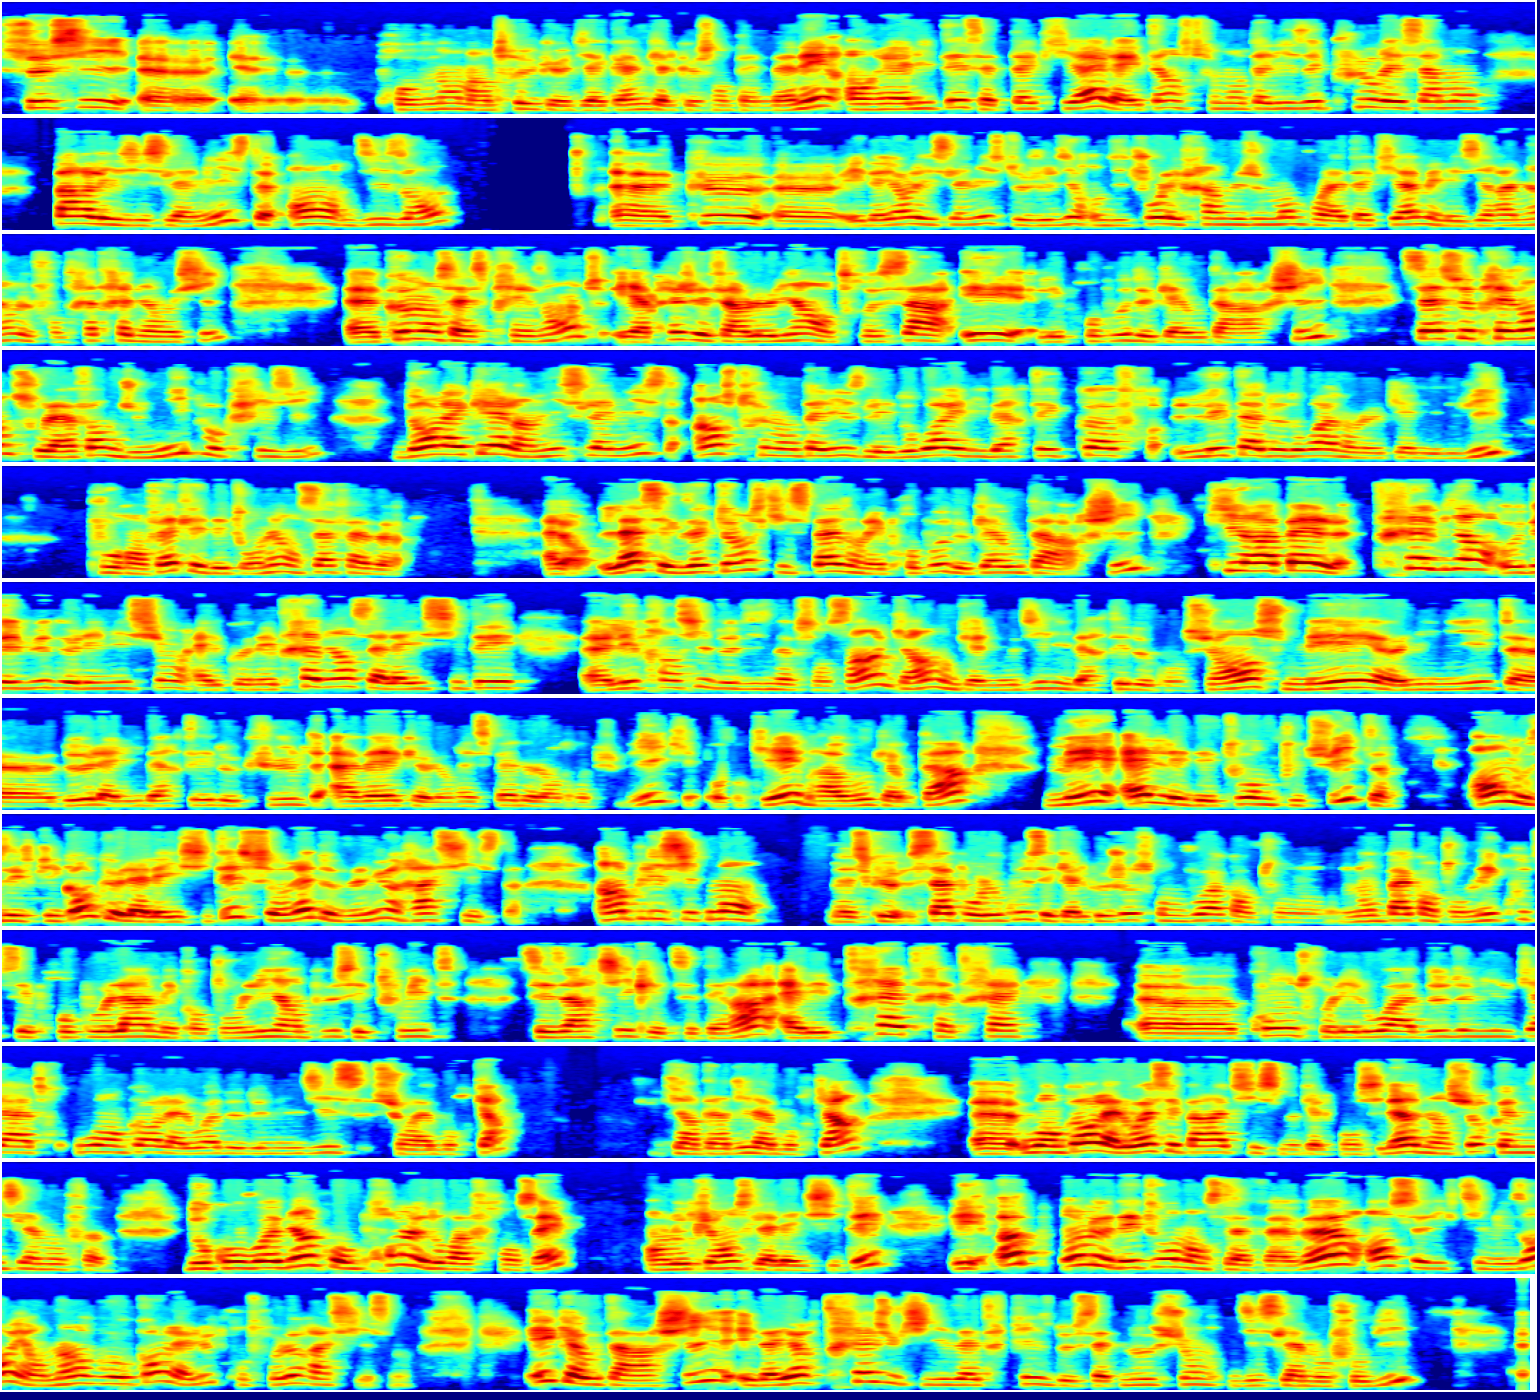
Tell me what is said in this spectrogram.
Ceci euh, euh, provenant d'un truc d'il y a quand même quelques centaines d'années, en réalité, cette takia, elle a été instrumentalisée plus récemment par les islamistes en disant euh, que, euh, et d'ailleurs les islamistes, je dis, on dit toujours les frères musulmans pour la mais les Iraniens le font très très bien aussi. Euh, comment ça se présente? Et après, je vais faire le lien entre ça et les propos de Kautar. Ça se présente sous la forme d'une hypocrisie dans laquelle un islamiste instrumentalise les droits et libertés qu'offre l'état de droit dans lequel il vit pour en fait les détourner en sa faveur. Alors là, c'est exactement ce qui se passe dans les propos de Kauta Archi, qui rappelle très bien au début de l'émission, elle connaît très bien sa laïcité, euh, les principes de 1905, hein, donc elle nous dit liberté de conscience, mais euh, limite euh, de la liberté de culte avec le respect de l'ordre public. Ok, bravo Kauta, mais elle les détourne tout de suite en nous expliquant que la laïcité serait devenue raciste. Implicitement, parce que ça, pour le coup, c'est quelque chose qu'on voit quand on, non pas quand on écoute ces propos-là, mais quand on lit un peu ses tweets, ses articles, etc. Elle est très, très, très euh, contre les lois de 2004 ou encore la loi de 2010 sur la burqa, qui interdit la burqa, euh, ou encore la loi séparatisme, qu'elle considère bien sûr comme islamophobe. Donc on voit bien qu'on prend le droit français, en l'occurrence la laïcité, et hop, on le détourne en sa faveur en se victimisant et en invoquant la lutte contre le racisme. Et Kauta Archi est d'ailleurs très utilisatrice de cette notion d'islamophobie,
